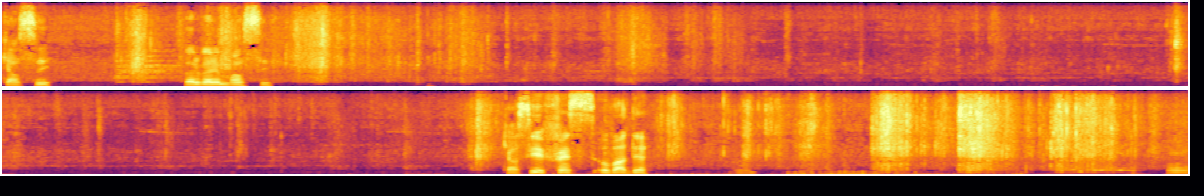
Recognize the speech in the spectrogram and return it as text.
can see very very massive. Can see a fence over there Mm.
